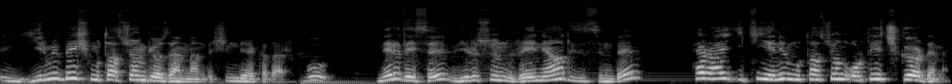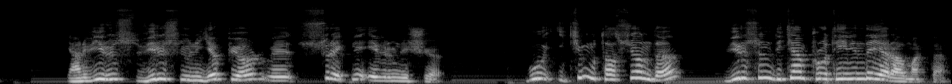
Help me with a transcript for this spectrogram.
25 mutasyon gözlemlendi şimdiye kadar. Bu neredeyse virüsün RNA dizisinde her ay iki yeni mutasyon ortaya çıkıyor demek. Yani virüs virüslüğünü yapıyor ve sürekli evrimleşiyor. Bu iki mutasyon da virüsün diken proteininde yer almakta.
